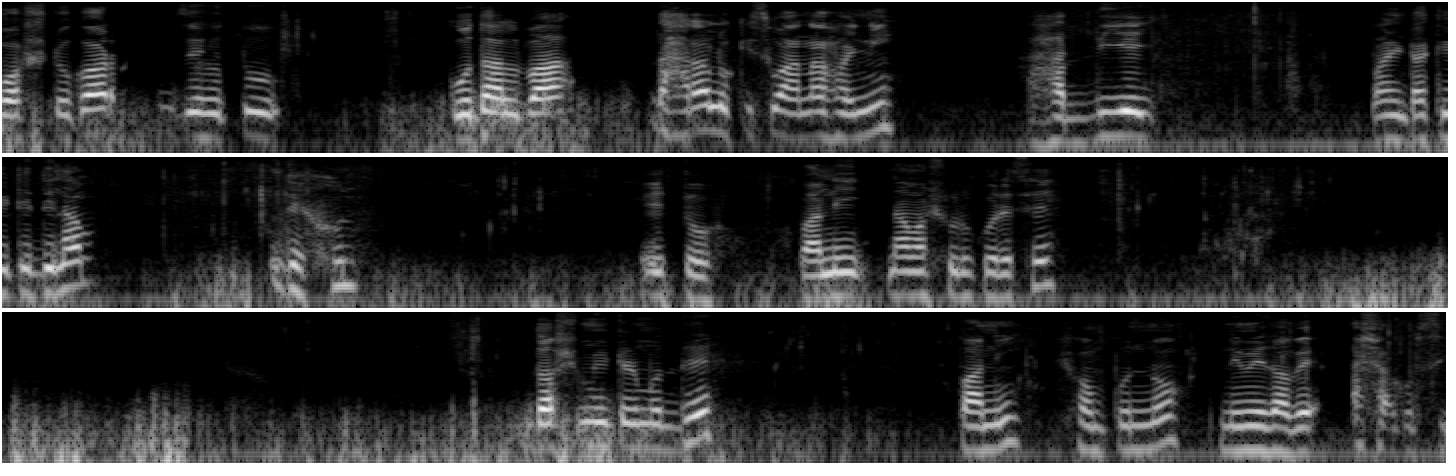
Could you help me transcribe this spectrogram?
কষ্টকর যেহেতু কোদাল বা ধারালো কিছু আনা হয়নি, হাত দিয়েই পানিটা কেটে দিলাম। দেখুন, এই তো পানি নামা শুরু করেছে। দশ মিনিটের মধ্যে পানি সম্পূর্ণ নেমে যাবে, আশা করছি।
